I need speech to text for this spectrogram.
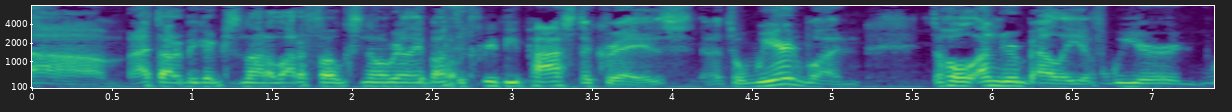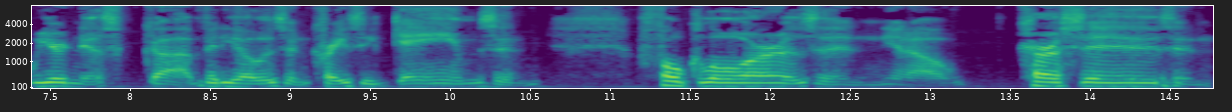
Um, I thought it'd be good because not a lot of folks know really about the creepy pasta craze. And it's a weird one. It's a whole underbelly of weird weirdness, uh, videos and crazy games and folklores and you know curses and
